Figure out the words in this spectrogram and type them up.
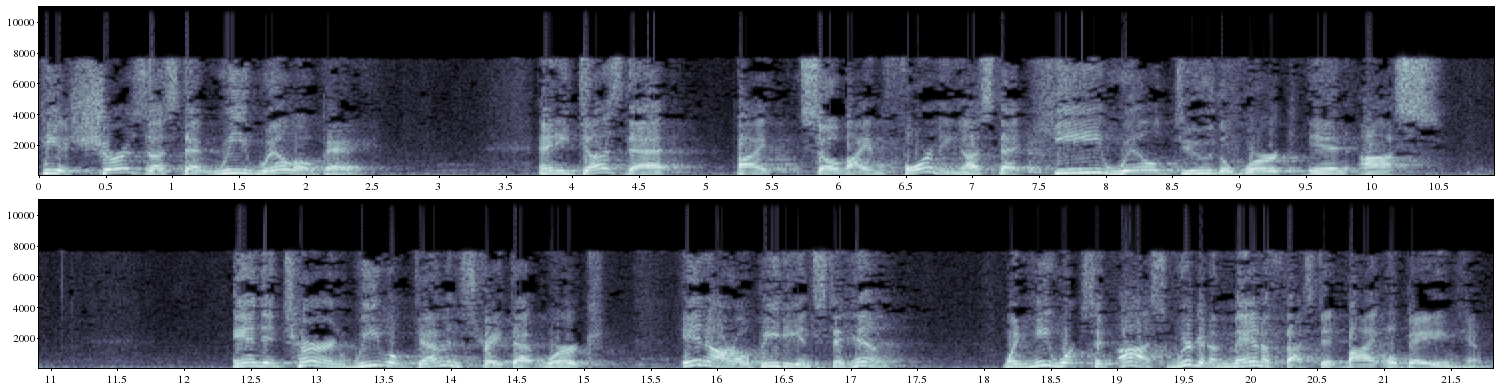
He assures us that we will obey. And He does that by, so by informing us that He will do the work in us. And in turn, we will demonstrate that work in our obedience to Him. When He works in us, we're going to manifest it by obeying Him.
